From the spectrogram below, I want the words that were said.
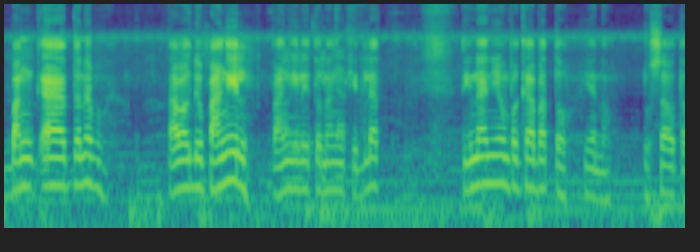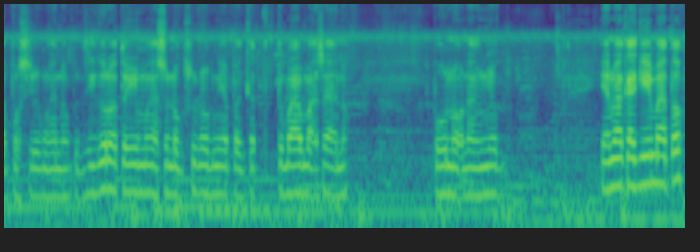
bang ah, ito na tawag din pangil. Pangil ito ng kidlat. Tingnan niyo yung pagkabato. Yan oh. Lusaw tapos yung ano siguro ito yung mga sunog-sunog niya pagka tumama sa ano puno ng nyug. Yan mga kagima to.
